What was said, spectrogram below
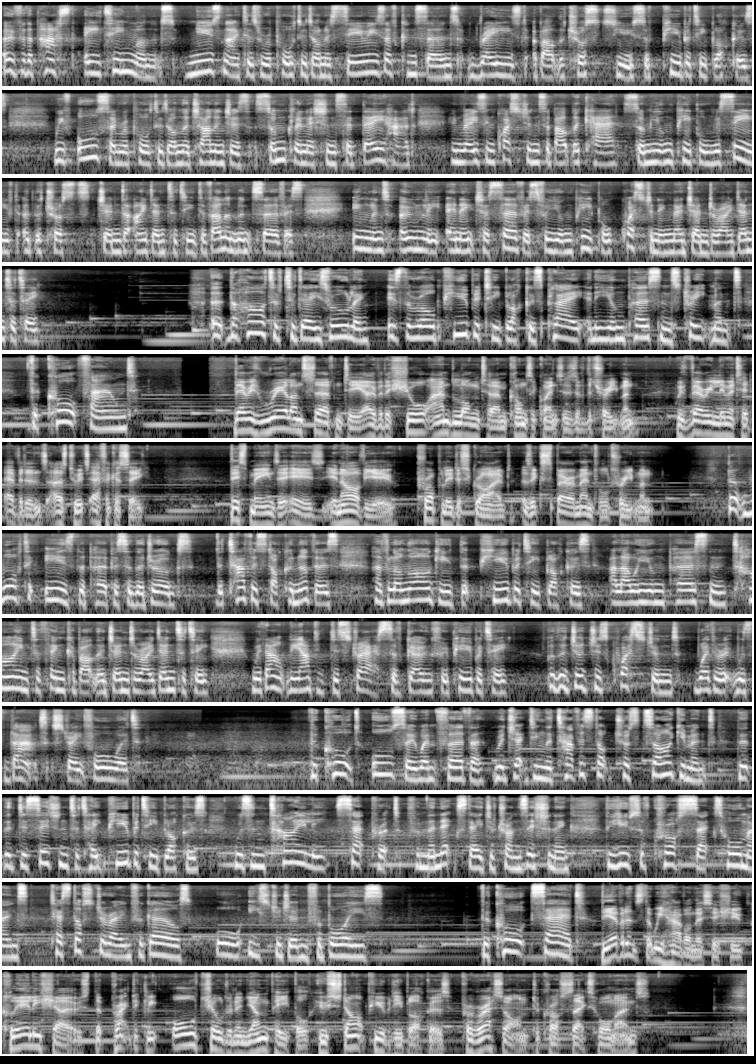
Over the past 18 months, Newsnight has reported on a series of concerns raised about the Trust's use of puberty blockers. We've also reported on the challenges some clinicians said they had in raising questions about the care some young people received at the Trust's Gender Identity Development Service, England's only NHS service for young people questioning their gender identity. At the heart of today's ruling is the role puberty blockers play in a young person's treatment. The court found there is real uncertainty over the short and long term consequences of the treatment, with very limited evidence as to its efficacy. This means it is, in our view, properly described as experimental treatment. But what is the purpose of the drugs? The Tavistock and others have long argued that puberty blockers allow a young person time to think about their gender identity without the added distress of going through puberty. But the judges questioned whether it was that straightforward. The court also went further, rejecting the Tavistock Trust's argument that the decision to take puberty blockers was entirely separate from the next stage of transitioning, the use of cross sex hormones, testosterone for girls or estrogen for boys. The court said The evidence that we have on this issue clearly shows that practically all children and young people who start puberty blockers progress on to cross sex hormones.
